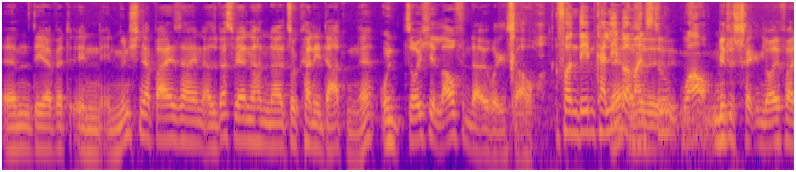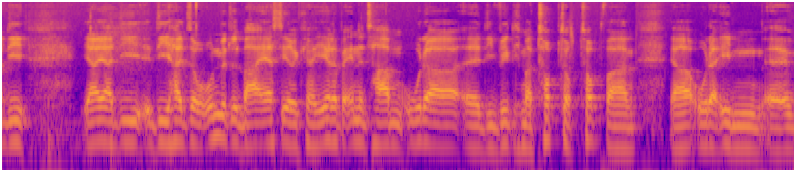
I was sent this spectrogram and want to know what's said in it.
Ähm, der wird in, in München dabei sein. Also das wären dann halt so Kandidaten. Ne? Und solche laufen da übrigens auch. Von dem Kaliber ja, also meinst du? Wow. Mittelstreckenläufer, die ja, ja, die, die halt so unmittelbar erst ihre Karriere beendet haben oder äh, die wirklich mal top, top, top waren, ja, oder eben, äh,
